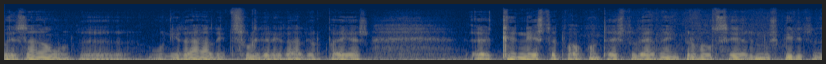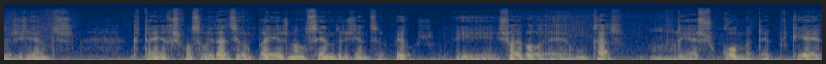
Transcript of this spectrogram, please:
coesão, de unidade e de solidariedade europeias eh, que neste atual contexto devem prevalecer no espírito de dirigentes que têm responsabilidades europeias não sendo dirigentes europeus. E Schäuble é um caso. Aliás, chocou-me até porque é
